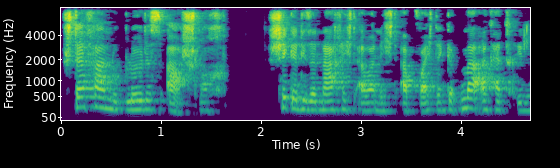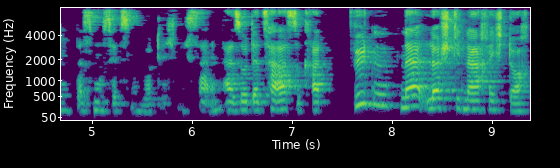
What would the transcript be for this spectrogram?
Stefan, du blödes Arschloch schicke diese Nachricht aber nicht ab, weil ich denke, na, an Kathrin, das muss jetzt nun wirklich nicht sein. Also jetzt hast du gerade wütend, ne, lösch die Nachricht doch.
